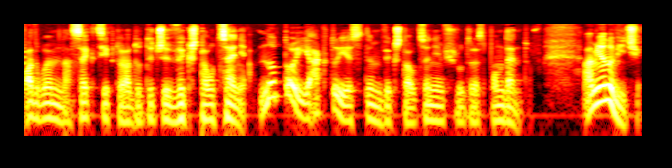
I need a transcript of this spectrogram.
wpadłem na sekcję, która dotyczy wykształcenia. No to jak to jest z tym wykształceniem wśród respondentów? A mianowicie,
